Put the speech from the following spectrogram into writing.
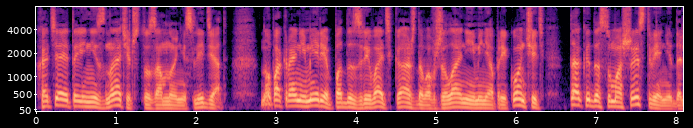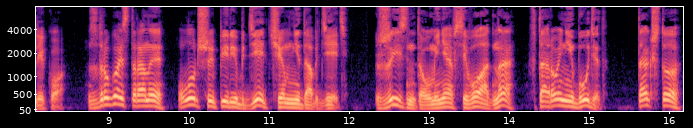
Хотя это и не значит, что за мной не следят. Но, по крайней мере, подозревать каждого в желании меня прикончить так и до сумасшествия недалеко. С другой стороны, лучше перебдеть, чем недобдеть. Жизнь-то у меня всего одна, второй не будет. Так что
